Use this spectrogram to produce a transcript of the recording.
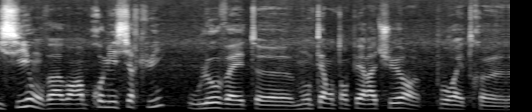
Ici, on va avoir un premier circuit où l'eau va être euh, montée en température pour être euh,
